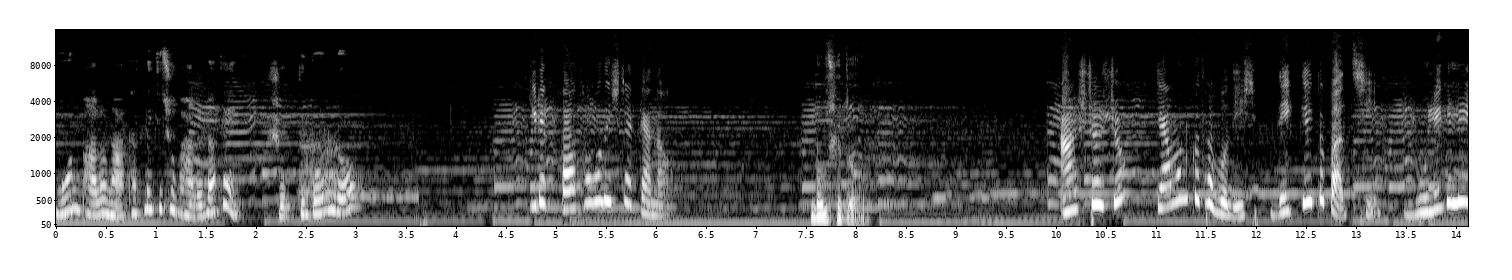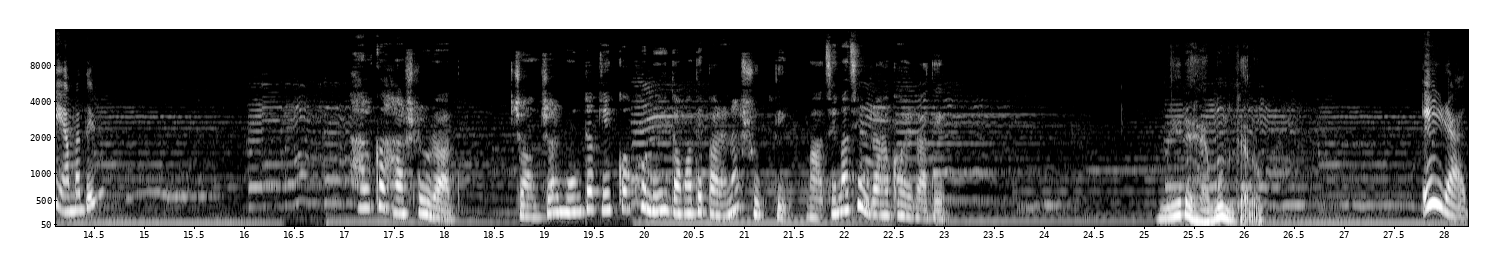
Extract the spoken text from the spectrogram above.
মন ভালো না থাকলে কিছু ভালো লাগে সত্যি বলল কিরে কথা বলিস না কেন? বলছি তো আশ্চর্য কেমন কথা বলিস? দেখতেই তো পাচ্ছি। ভুলে গেলি আমাদের? হালকা হাসলো রাত চঞ্চল মনটাকে কখনোই দমাতে পারে না শক্তি। মাঝে মাঝে রাগ হয় রাদের মেয়েরা এমন কেন? এই রাত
